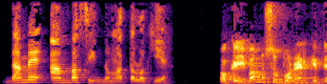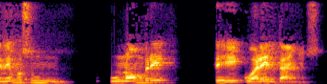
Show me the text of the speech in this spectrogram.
Dame ambas sintomatología. Ok, vamos a suponer que tenemos un, un hombre de 40 años.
